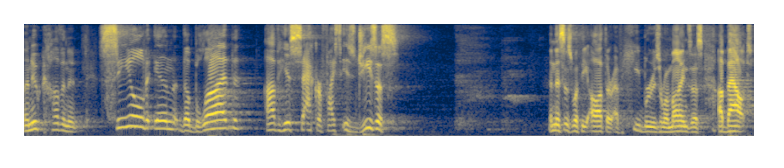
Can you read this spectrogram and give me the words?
A new covenant sealed in the blood of his sacrifice is Jesus. And this is what the author of Hebrews reminds us about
